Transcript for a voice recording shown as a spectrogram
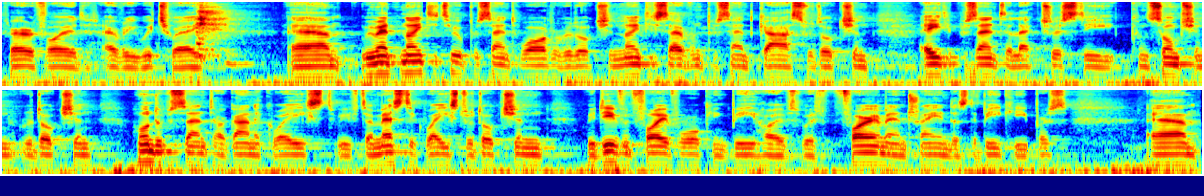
verified every which way. Um, we went 92% water reduction, 97% gas reduction, 80% electricity consumption reduction, 100% organic waste. We've domestic waste reduction. We'd even five working beehives with firemen trained as the beekeepers. Um,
